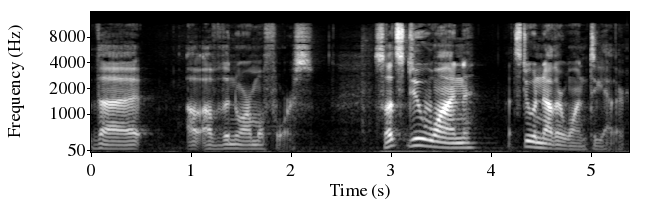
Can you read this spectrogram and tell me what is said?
the of the normal force. So let's do one, let's do another one together.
